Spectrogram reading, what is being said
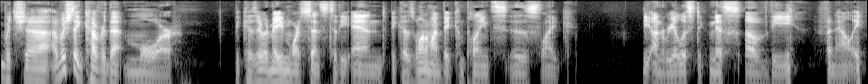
Which, uh, I wish they'd covered that more. Because it would have made more sense to the end. Because one of my big complaints is, like, the unrealisticness of the finale.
